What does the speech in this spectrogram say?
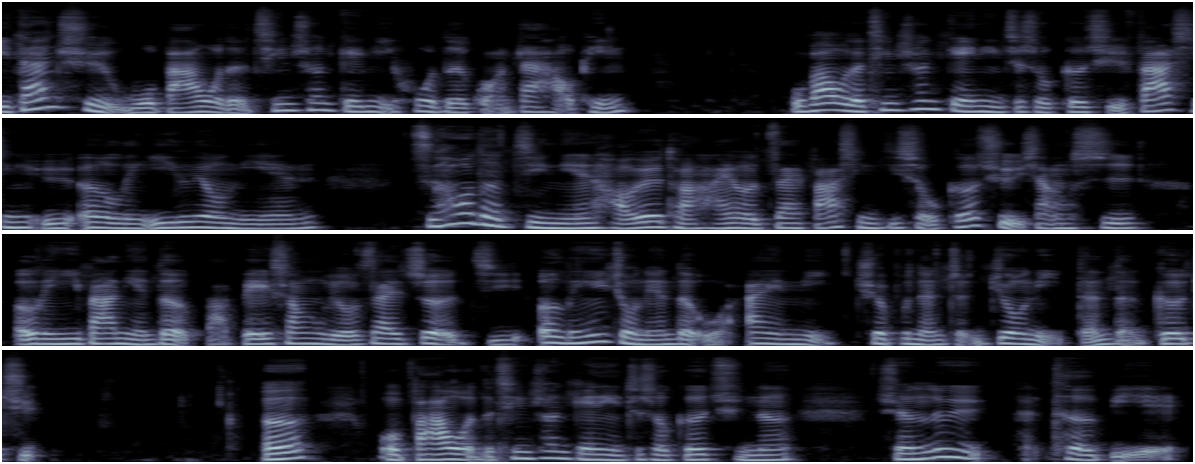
以单曲《我把我的青春给你》获得广大好评。《我把我的青春给你》这首歌曲发行于二零一六年，此后的几年，好乐团还有再发行几首歌曲，像是二零一八年的《把悲伤留在这》及二零一九年的《我爱你却不能拯救你》等等歌曲。而《我把我的青春给你》这首歌曲呢，旋律很特别，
